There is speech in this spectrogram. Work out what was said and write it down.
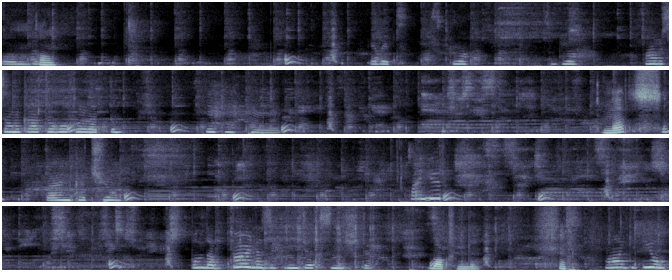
oldu. Tamam. Evet. Zıpla. Zıpla. Abi sana kartopu fırlattım. Neredesin? ben kaçıyorum. Hayır. Bunda böyle zıplayacaksın işte. Bak şimdi. Aa gidiyorum.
